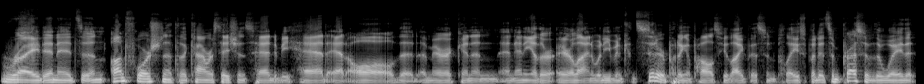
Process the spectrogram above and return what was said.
Right. And it's unfortunate that the conversations had to be had at all that American and, and any other airline would even consider putting a policy like this in place. But it's impressive the way that,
